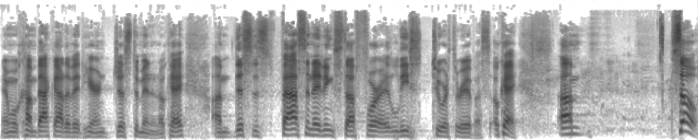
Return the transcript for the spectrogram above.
and we'll come back out of it here in just a minute, okay? Um, this is fascinating stuff for at least two or three of us. Okay. Um, so,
